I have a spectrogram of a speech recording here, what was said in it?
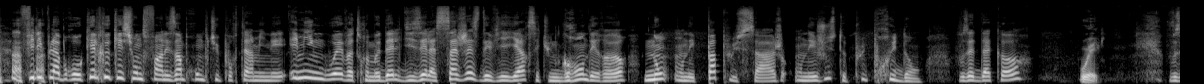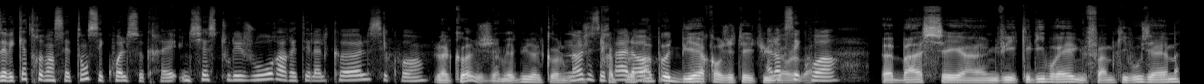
Philippe Labro, quelques questions de fin, les impromptus pour terminer. Hemingway, votre modèle, disait « la sagesse des vieillards, c'est une grande erreur. Non, on n'est pas plus sage, on est juste plus prudent. » Vous êtes d'accord? Oui. Vous avez 87 ans, c'est quoi le secret? Une sieste tous les jours, arrêter l'alcool, c'est quoi? L'alcool, j'ai jamais bu d'alcool. Non, je sais pas alors. Un peu de bière quand j'étais étudiant. Alors c'est quoi? Euh, bah, c'est un- une vie équilibrée, une femme qui vous aime,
